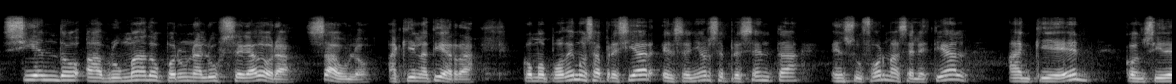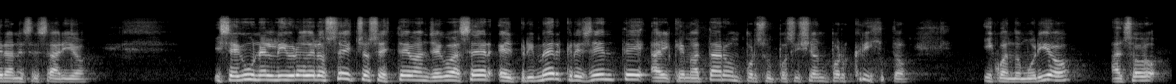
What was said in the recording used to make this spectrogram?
siendo abrumado por una luz cegadora, Saulo, aquí en la tierra. Como podemos apreciar, el Señor se presenta en su forma celestial a quien considera necesario. Y según el libro de los Hechos, Esteban llegó a ser el primer creyente al que mataron por su posición por Cristo. Y cuando murió, alzó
